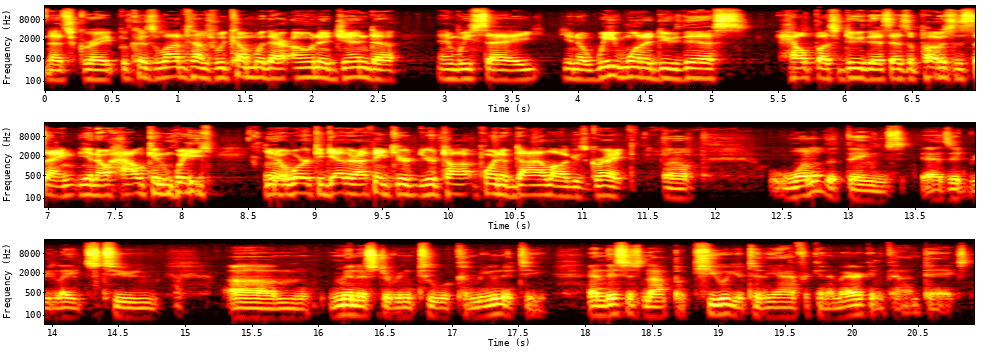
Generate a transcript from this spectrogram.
That's great because a lot of times we come with our own agenda and we say, you know, we want to do this, help us do this, as opposed to saying, you know, how can we, you know, work together? I think your your ta- point of dialogue is great. Well, one of the things as it relates to um, ministering to a community, and this is not peculiar to the African American context.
